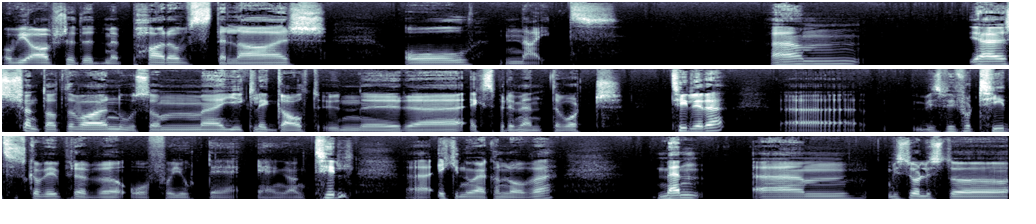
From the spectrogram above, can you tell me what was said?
Og vi avsluttet med Part of Stellage All Night. Um, jeg skjønte at det var noe som eh, gikk litt galt under eh, eksperimentet vårt tidligere. Eh, hvis vi får tid, så skal vi prøve å få gjort det en gang til. Ikke noe jeg kan love. Men um, hvis du har lyst til å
